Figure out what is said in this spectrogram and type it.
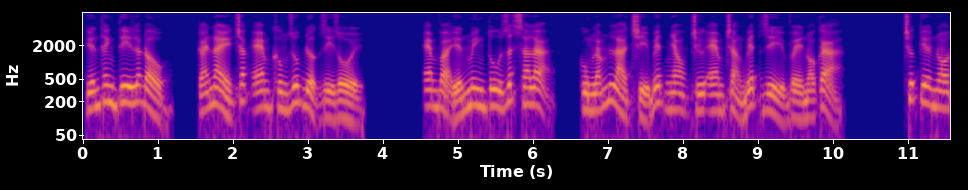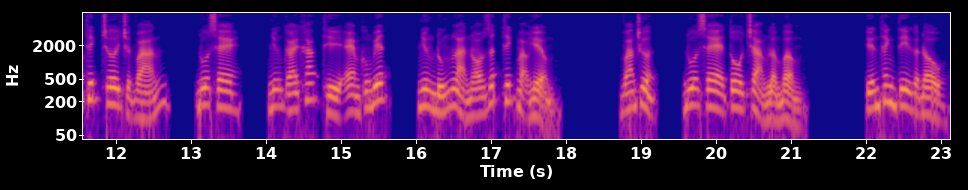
Yến thanh ti lắc đầu, cái này chắc em không giúp được gì rồi. Em và yến minh tu rất xa lạ cùng lắm là chỉ biết nhau chứ em chẳng biết gì về nó cả. Trước kia nó thích chơi trượt ván, đua xe, những cái khác thì em không biết, nhưng đúng là nó rất thích mạo hiểm. Ván trượt, đua xe tô chạm lẩm bẩm. Yến thanh ti gật đầu,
